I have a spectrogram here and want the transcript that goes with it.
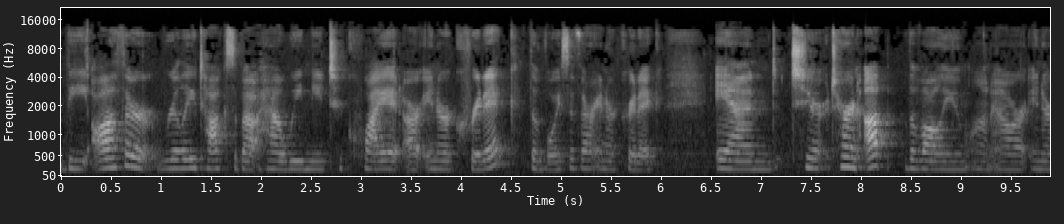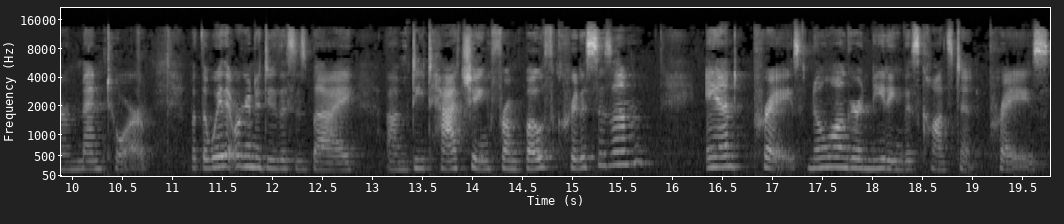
The author really talks about how we need to quiet our inner critic, the voice of our inner critic, and turn up the volume on our inner mentor. But the way that we're going to do this is by um, detaching from both criticism and praise, no longer needing this constant praise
